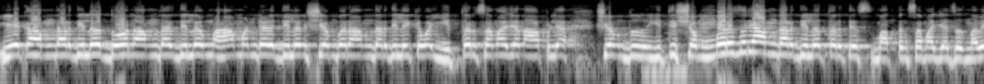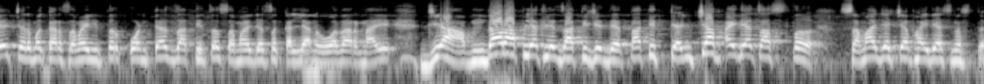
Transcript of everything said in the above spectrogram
एक आमदार दिलं दोन आमदार दिलं महामंडळ दिलं शंभर आमदार दिले. किंवा इतर समाजानं आपल्या शं इथे शंभर जरी आमदार दिलं तर ते मातंग समाजाचं नव्हे चर्मकार समाज इतर कोणत्याच जातीचं समाजाचं कल्याण होणार नाही. जे आमदार आपल्यातले जातीचे देतात ते त्यांच्या फायद्याचं असतं. समाजाच्या फायद्याच नसतं.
